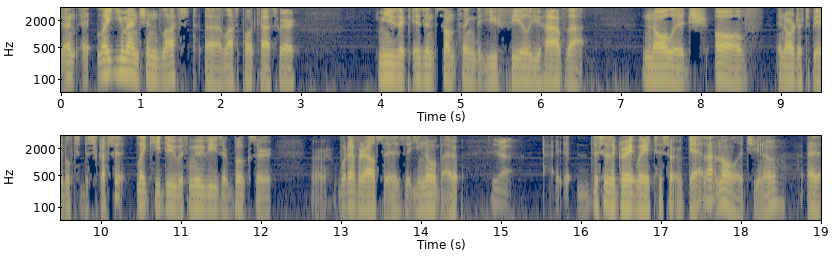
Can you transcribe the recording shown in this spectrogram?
and uh, like you mentioned last uh, last podcast, where music isn't something that you feel you have that knowledge of in order to be able to discuss it, like you do with movies or books or or whatever else it is that you know about. Yeah. This is a great way to sort of get that knowledge. You know, I,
